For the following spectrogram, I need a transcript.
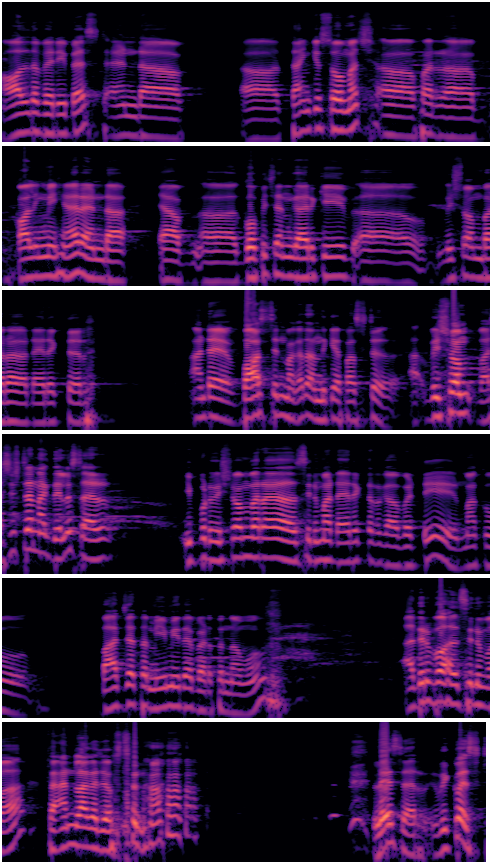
all the very best and thank you so much for calling me here and Gopichand గారికి uh, విశ్వంబర డైరెక్టర్ అంటే బాస్ సినిమా కదా అందుకే ఫస్ట్ విశ్వం వశిష్ఠ నాకు తెలుసు సార్. ఇప్పుడు విశ్వంబర సినిమా డైరెక్టర్ కాబట్టి మాకు బాధ్యత మీ మీదే పెడుతున్నాము. అదిరిపోవాలి సినిమా ఫ్యాన్ లాగా చెప్తున్నా. లేదు సార్ రిక్వెస్ట్.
